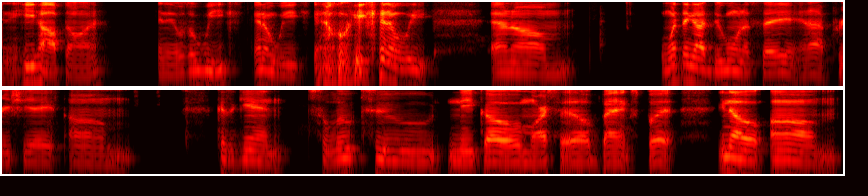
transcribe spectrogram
and he hopped on and it was a week and a week and a week and a week. And um one thing i do want to say and i appreciate um because again salute to nico marcel banks but you know um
